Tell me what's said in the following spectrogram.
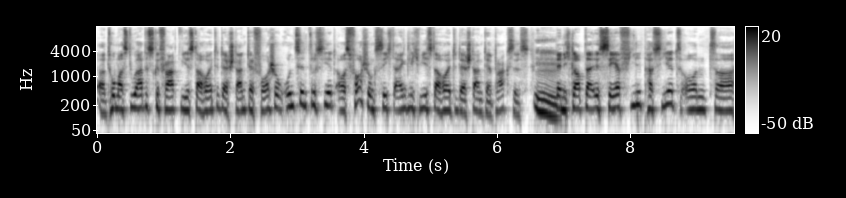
äh Thomas, du hattest gefragt, wie ist da heute der Stand der Forschung? Uns interessiert aus Forschungssicht eigentlich, wie ist da heute der Stand der Praxis? Mhm. Denn ich glaube, da ist sehr viel passiert und äh,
